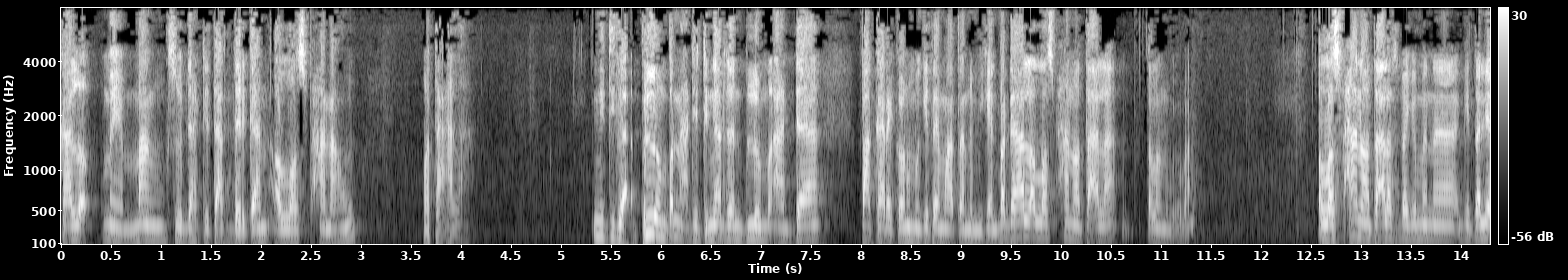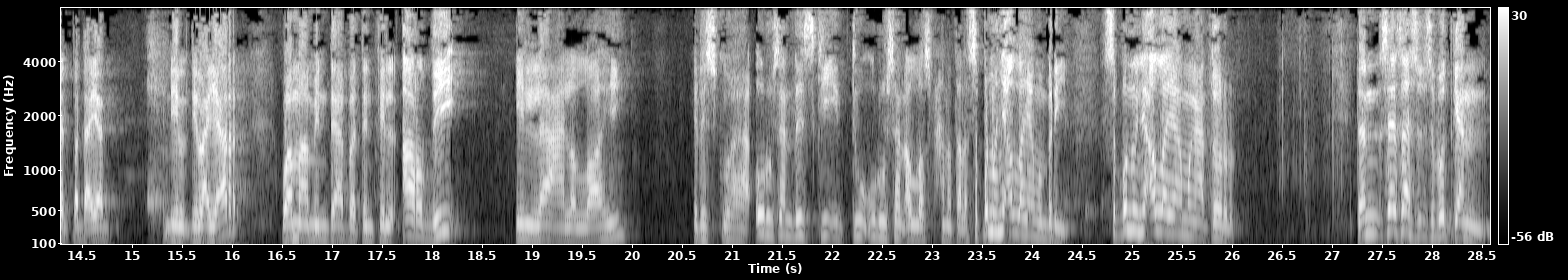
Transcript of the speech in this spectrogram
Kalau memang sudah ditakdirkan Allah subhanahu wa ta'ala. Ini tidak belum pernah didengar dan belum ada pakar ekonomi kita yang mengatakan demikian. Padahal Allah subhanahu wa ta'ala, tolong Pak. Allah subhanahu wa ta'ala sebagaimana kita lihat pada ayat di, di layar, ma min dabatin fil ardi illa 'ala Allahi rizquha. Urusan rezeki itu urusan Allah Subhanahu wa taala. Sepenuhnya Allah yang memberi, sepenuhnya Allah yang mengatur. Dan saya, saya sebutkan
